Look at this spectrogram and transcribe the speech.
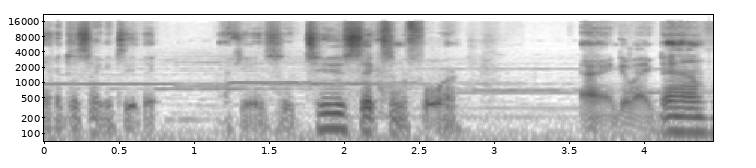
Yeah, just so I can see that. Okay, so two, six, and four. All right, go back down.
